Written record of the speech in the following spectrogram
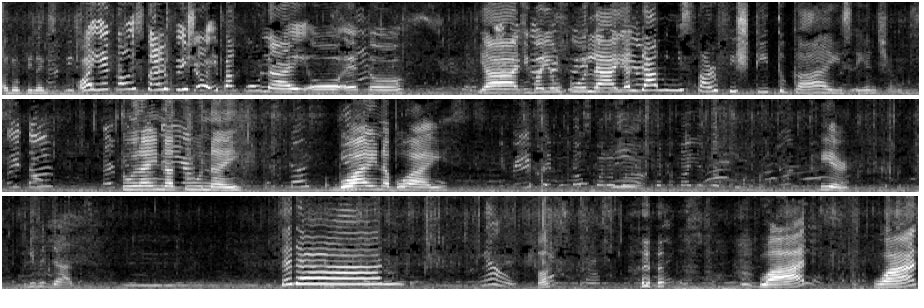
ano pinag... Oh, ito starfish. Oh, ibang kulay. Oh, ito. Yan, iba yung kulay. Ang daming starfish dito, guys. Ayan siya. Ito. Tunay na tunay. Buhay na buhay. Ipilit sa imong nose para makamayan na. Here. Give me that. Tadan! No. Huh? What? What?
